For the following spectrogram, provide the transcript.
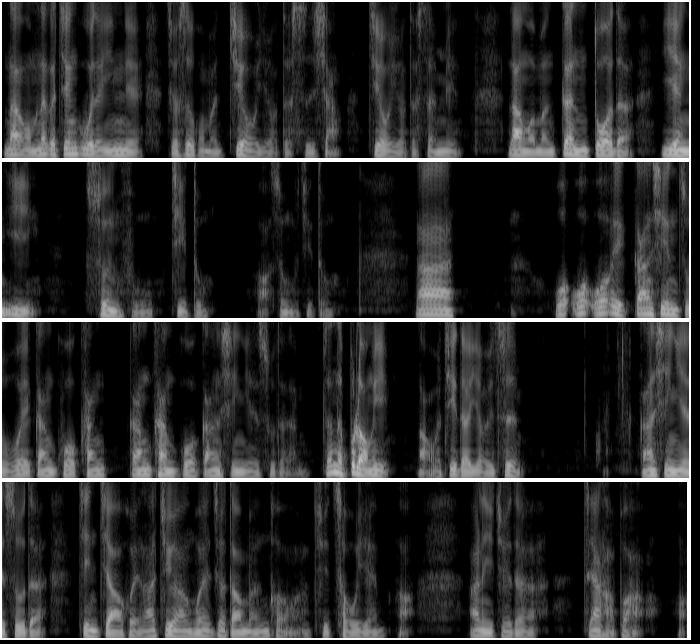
那我们那个坚固的阴烈，就是我们旧有的思想、旧有的生命，让我们更多的愿意顺服基督，啊，顺服基督。那我我我也刚信主，我也刚过看刚看过刚信耶稣的人，真的不容易啊！我记得有一次刚信耶稣的进教会，然后聚完会就到门口去抽烟啊，啊，你觉得这样好不好啊？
